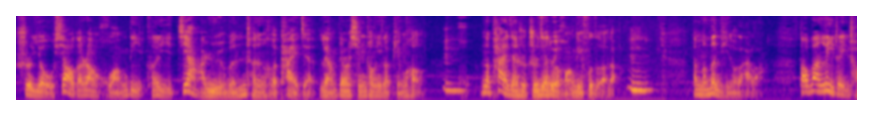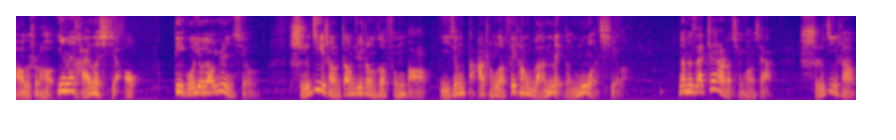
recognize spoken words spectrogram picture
是有效的让皇帝可以驾驭文臣和太监两边形成一个平衡。嗯，那太监是直接对皇帝负责的。嗯那么问题就来了，到万历这一朝的时候，因为孩子小，帝国又要运行，实际上张居正和冯保已经达成了非常完美的默契了。那么在这样的情况下，实际上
